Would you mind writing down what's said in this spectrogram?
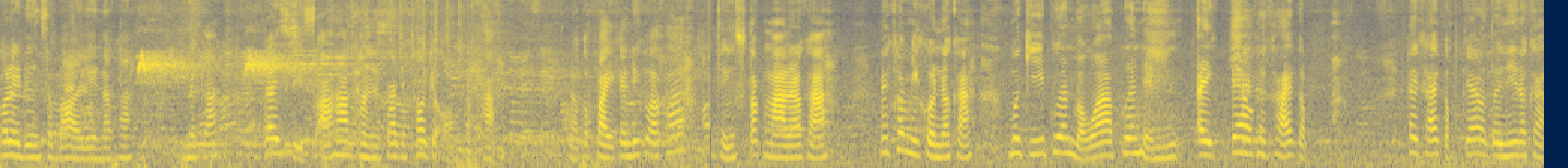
ก็เลยเดินสบายเลยนะคะนไหมคะ ได้สี่สาห้าทางนะคะจะเข้าจะออกนะคะเราก็ไปกันดีกว่าค่ะ ถึงสต็อกมาแล้วค่ะ ไม่ค่อยมีคนนะคะ เมื่อกี้เพื่อนบอกว่าเพื่อนเห็นไอ้แก้วคล้าย ๆ กับคล้าย ๆ กับแก้วตัวนี้นะคะ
